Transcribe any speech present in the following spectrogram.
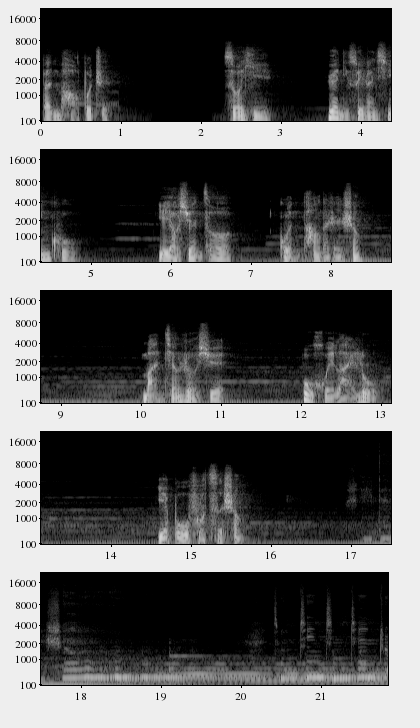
奔跑不止。所以，愿你虽然辛苦，也要选择滚烫的人生，满腔热血，不悔来路，也不负此生。谁的手，总紧紧牵着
